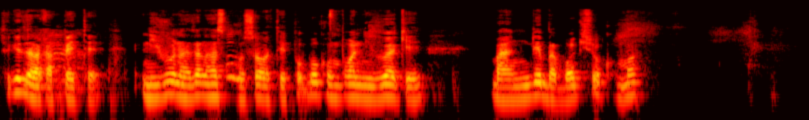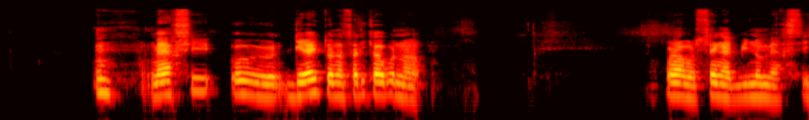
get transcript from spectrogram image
soki ezalaka pete niveau naza na sponsor te mpo bocomprendre niveau yake baanglais babwakisi okoma hmm, merci oyo oh, direct oyo nasali kaka mpona Pona kosenga bino merci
